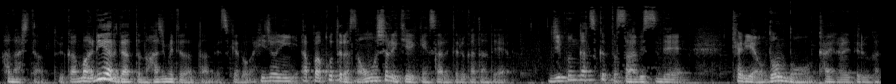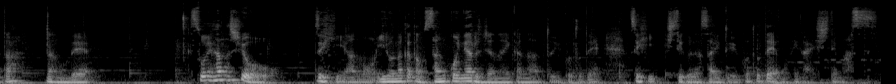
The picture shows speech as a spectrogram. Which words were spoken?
話したというか、まあリアルで会ったの初めてだったんですけど、非常にやっぱ小寺さん面白い経験されてる方で、自分が作ったサービスでキャリアをどんどん変えられてる方なので、そういう話をぜひ、あの、いろんな方の参考になるんじゃないかなということで、ぜひしてくださいということでお願いしてます。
